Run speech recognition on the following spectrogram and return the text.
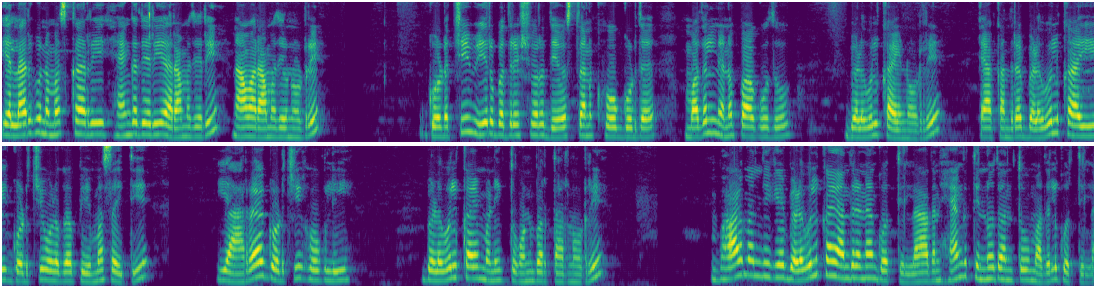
ಎಲ್ಲರಿಗೂ ನಮಸ್ಕಾರ ರೀ. ಹೆಂಗದೇರಿ? ಆರಾಮದೇರಿ? ನಾವು ಆರಾಮದೇವ್ ನೋಡ್ರಿ. ಗೊಡಚಿ ವೀರಭದ್ರೇಶ್ವರ ದೇವಸ್ಥಾನಕ್ಕೆ ಹೋಗ್ಬಿಡ್ದ ಮೊದಲು ನೆನಪಾಗೋದು ಬೆಳವಲ್ಕಾಯಿ ನೋಡ್ರಿ. ಯಾಕಂದ್ರೆ ಬೆಳವಲ್ಕಾಯಿ ಗೊಡಚಿ ಒಳಗೆ ಫೇಮಸ್ ಐತಿ. ಯಾರ ಗೊಡಚಿಗೆ ಹೋಗಲಿ? ಬೆಳವಲ್ಕಾಯಿ ಮನೆಗೆ ತೊಗೊಂಡು ಬರ್ತಾರೆ ನೋಡ್ರಿ. ಭಾಳ ಮಂದಿಗೆ ಬೆಳವಲ್ಕಾಯಿ ಅಂದ್ರೇ ಗೊತ್ತಿಲ್ಲ. ಅದನ್ನು ಹೆಂಗೆ ತಿನ್ನೋದಂತೂ ಮೊದಲು ಗೊತ್ತಿಲ್ಲ.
